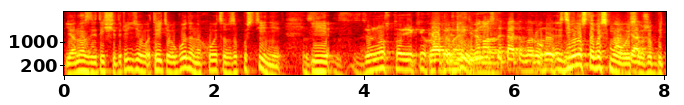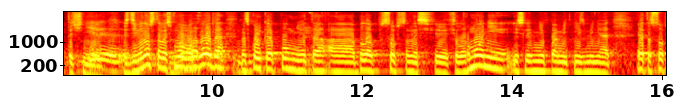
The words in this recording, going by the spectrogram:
и она с 2003 года находится в запустении. И З 90 якихось Пятого, років. с 95-го року. с 98-го, если Пят- уже быть точнее. Или- С 98-го 95-го. года, насколько я помню, это а, была собственность фи- филармонии, если мне память не изменяет. Эта собственность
